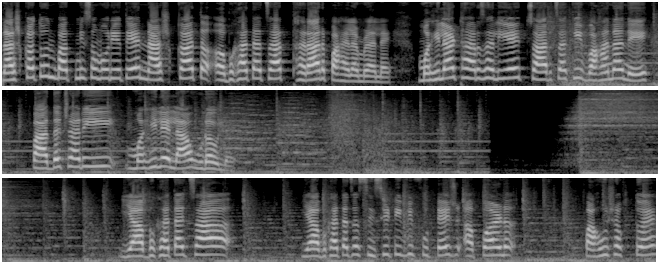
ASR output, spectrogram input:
नाशकातून बातमी समोर येते. नाशकात अपघाताचा थरार पाहायला मिळालाय. महिला ठार झाली आहे चारचाकी वाहनाने पादचारी महिलेला उडवलंय. या अपघाताचा या अपघाताचा सीसीटीव्ही फुटेज आपण पाहू शकतोय.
